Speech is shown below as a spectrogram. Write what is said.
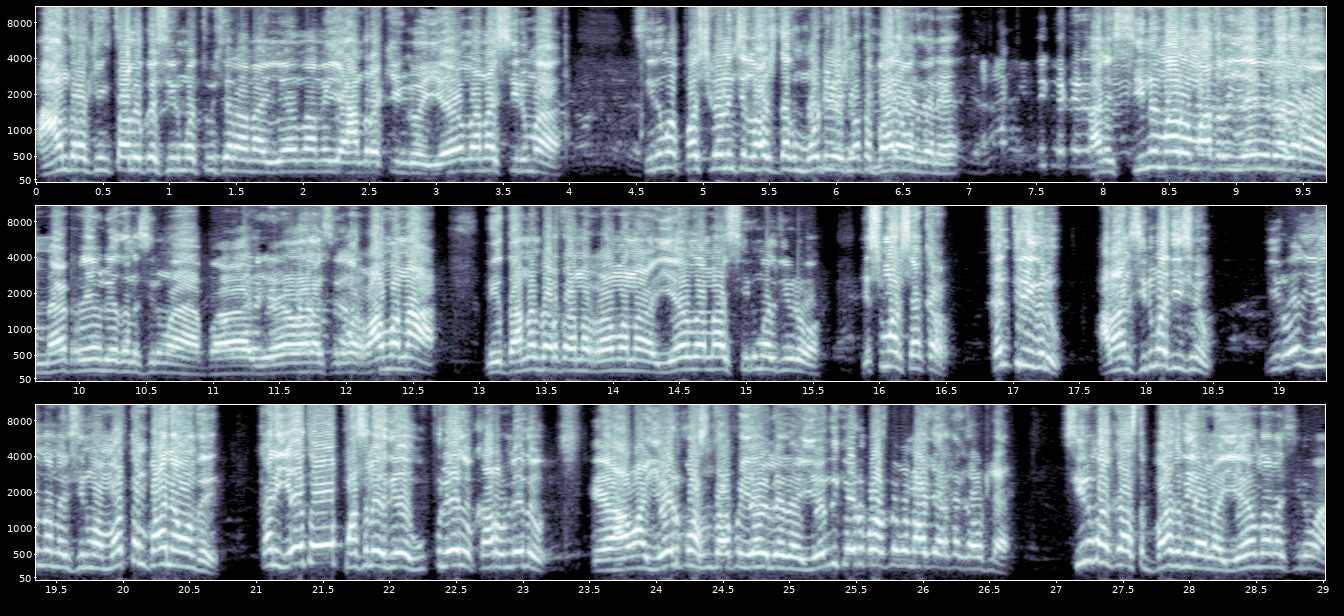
ఆంధ్ర కింగ్ తాలూకా సినిమా చూసారా ఏమన్నా ఈ ఆంధ్ర కింగ్? ఏమన్నా సినిమా? సినిమా ఫస్ట్ కాడ నుంచి లాస్ట్ దాకా మోటివేషన్ అంతా బానే ఉంది కానీ కానీ సినిమాలో మాత్రం ఏమీ లేదన్న మ్యాటర్ ఏమి లేదన్న సినిమా. బా ఏమన్నా సినిమా? రామన్న నీకు దండం పెడతా అన్న రామన్న. ఏమన్నా సినిమాలు తీయడం? ఇస్మార్ శంకర్ కంత్రీగులు అలాంటి సినిమా తీసినావు. ఈ రోజు ఏందన్న ఈ సినిమా? మొత్తం బానే ఉంది. కానీ ఏదో పసలేదు ఉప్పు లేదు కారం లేదు. ఏ ఆమె తప్ప ఏమి లేదు. ఎందుకు ఏడుపు నాకు అర్థం కావట్లే. సినిమా కాస్త బాగా తీయాలన్నా ఏందన్న సినిమా?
